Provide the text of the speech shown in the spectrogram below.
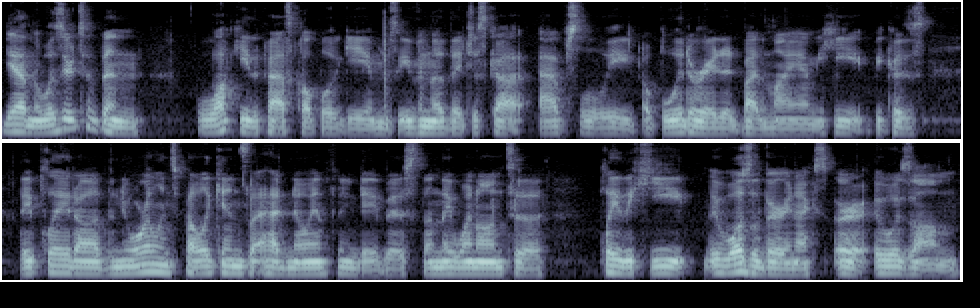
Yeah, and the Wizards have been lucky the past couple of games, even though they just got absolutely obliterated by the Miami Heat because they played uh, the New Orleans Pelicans that had no Anthony Davis. Then they went on to play the Heat. It was the very next, or it was um,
